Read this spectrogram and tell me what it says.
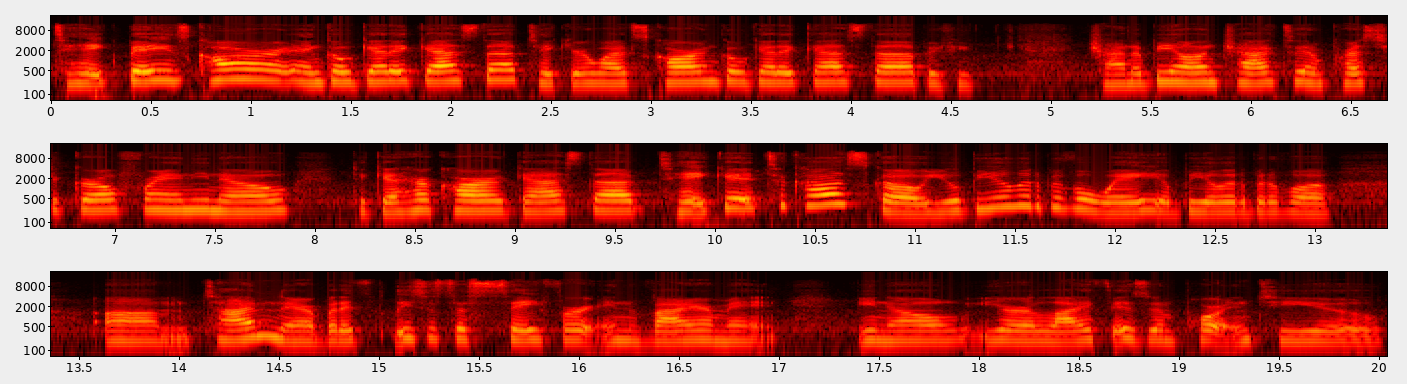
Take Bay's car and go get it gassed up. Take your wife's car and go get it gassed up. If you're trying to be on track to impress your girlfriend, you know, to get her car gassed up, take it to Costco. You'll be a little bit of a wait. You'll be a little bit of a um, time there, but at least it's a safer environment. You know, your life is important to you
